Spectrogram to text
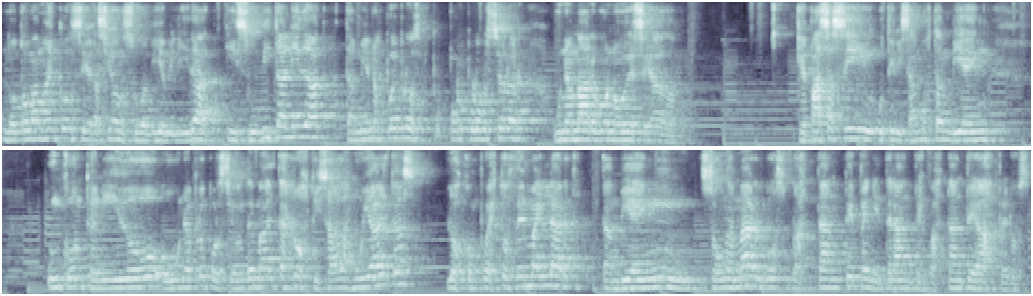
no tomamos en consideración su viabilidad y su vitalidad, también nos puede proporcionar un amargo no deseado. ¿Qué pasa si utilizamos también un contenido o una proporción de maltas rostizadas muy altas. Los compuestos de Maillard también son amargos, bastante penetrantes, bastante ásperos.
